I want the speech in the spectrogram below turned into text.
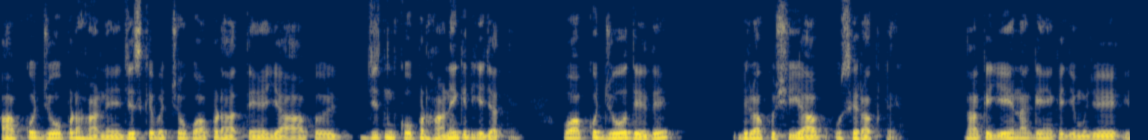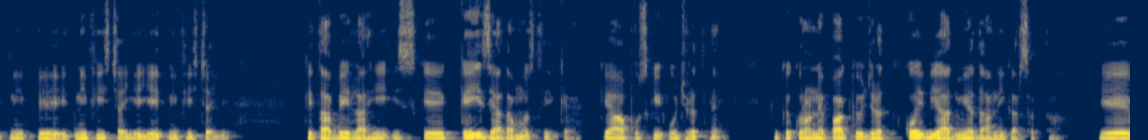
آپ کو جو پڑھانے، جس کے بچوں کو آپ پڑھاتے ہیں یا آپ جن کو پڑھانے کے لیے جاتے ہیں، وہ آپ کو جو دے دے، بلا خوشی آپ اسے رکھ لیں۔ نہ کہ یہ نہ کہیں کہ جی مجھے اتنی پہ، اتنی فیس چاہیے، یہ اتنی فیس چاہیے۔ کتاب الہی اس کے کئی زیادہ مستحق ہے کہ آپ اس کی اجرت لیں۔ کیونکہ قرآن پاک کی اجرت کوئی بھی آدمی ادا نہیں کر سکتا۔ یہ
